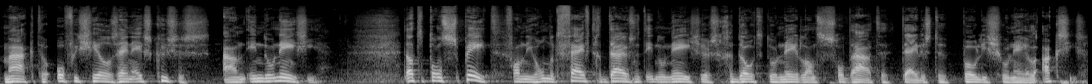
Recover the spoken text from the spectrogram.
maakte officieel zijn excuses aan Indonesië. Dat het ons speet van die 150.000 Indonesiërs... gedood door Nederlandse soldaten tijdens de politionele acties.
